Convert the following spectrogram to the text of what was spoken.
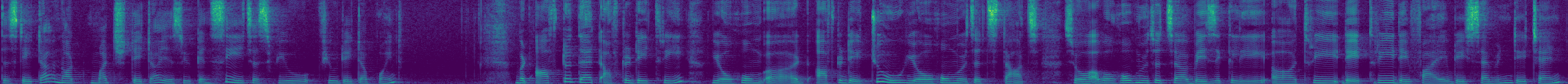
this data. Not much data as you can see just few few data point but after that after day 3 your home uh, after day 2 your home visit starts. So our home visits are basically uh, 3 day 3 day 5 day 7 day 10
